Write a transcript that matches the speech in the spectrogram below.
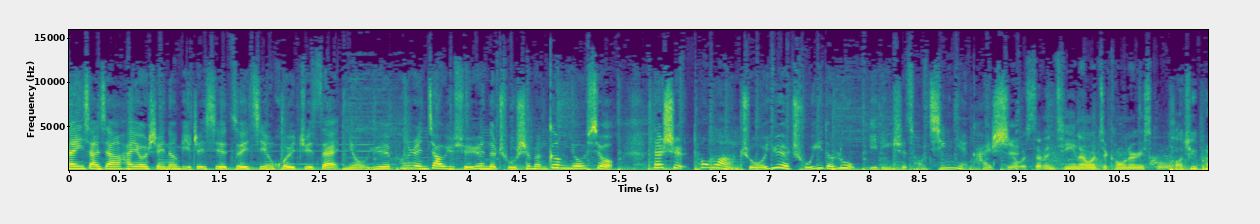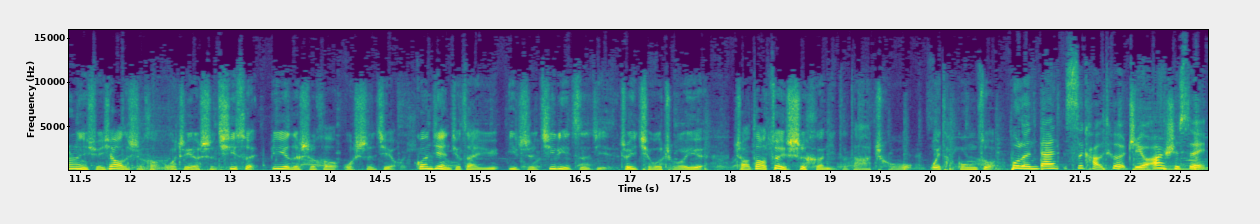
难以想象，还有谁能比这些最近汇聚在纽约烹饪教育学院的厨师们更优秀？但是，通往卓越厨艺的路，一定是从青年开始。跑去烹饪学校的时候，我只有十七岁；毕业的时候，我十九。关键就在于一直激励自己，追求卓越，找到最适合你的大厨，为他工作。布伦丹·斯考特只有二十岁，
